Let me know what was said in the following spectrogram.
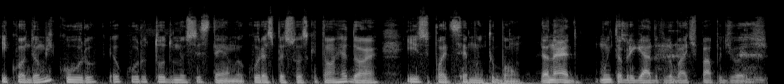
E quando eu me curo, eu curo todo o meu sistema, eu curo as pessoas que estão ao redor. E isso pode ser muito bom. Leonardo, muito obrigado pelo bate-papo de hoje.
